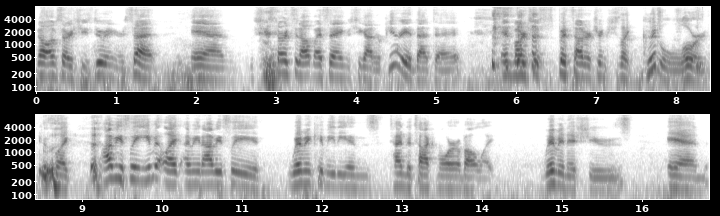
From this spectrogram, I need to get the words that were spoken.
no, I'm sorry, she's doing her set, and she starts it out by saying she got her period that day, and Marge just spits out her drink. She's like, "Good lord!" Because like, obviously, even like, I mean, obviously, women comedians tend to talk more about like women issues, and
